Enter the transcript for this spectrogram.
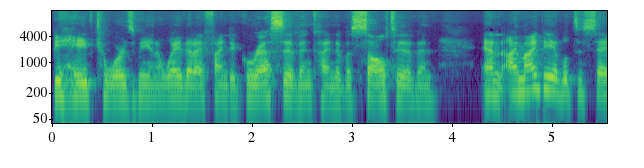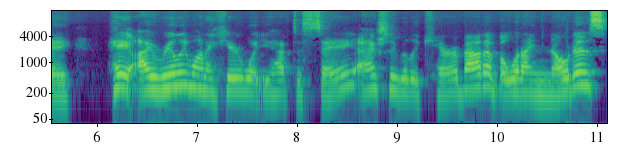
behave towards me in a way that I find aggressive and kind of assaultive. And, and I might be able to say, hey, I really want to hear what you have to say. I actually really care about it. But what I notice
